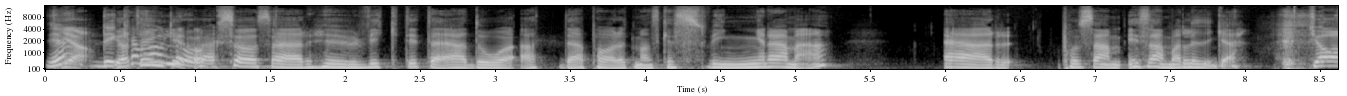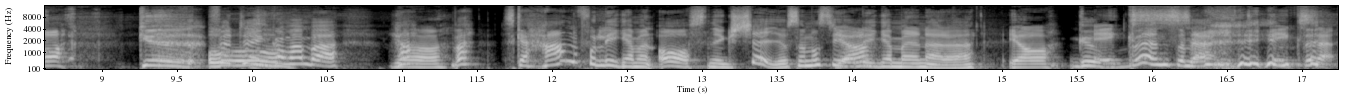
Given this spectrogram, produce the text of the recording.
Ja, Ja, det jag tänker också så här hur viktigt det är då att det här paret man ska svingra med är på sam, i samma liga. Ja, gud. För åh. tänk om man bara, ha, Ja. ska han få ligga med en assnygg tjej och så måste jag Ja. ligga med den här Ja, gubben exakt, som är exakt.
